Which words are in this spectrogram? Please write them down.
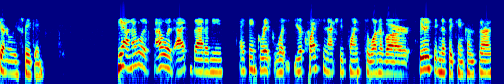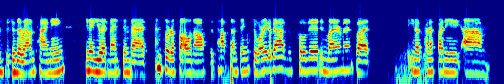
generally speaking. Yeah, and I would I would add to that. I mean, I think Rick, what your question actually points to one of our very significant concerns, which is around timing. You know, you had mentioned that I'm sort of fallen off the top ten things to worry about in this COVID environment, but you know, it's kind of funny. Um,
